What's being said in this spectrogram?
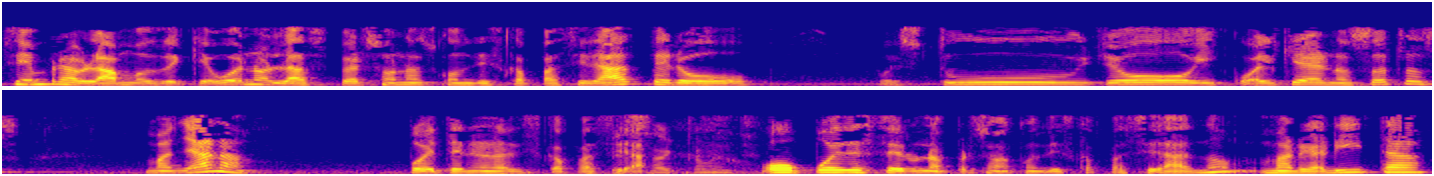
Siempre hablamos de que, bueno, las personas con discapacidad, pero pues tú, yo y cualquiera de nosotros mañana puede tener una discapacidad. Exactamente. O puede ser una persona con discapacidad, ¿no? Margarita,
